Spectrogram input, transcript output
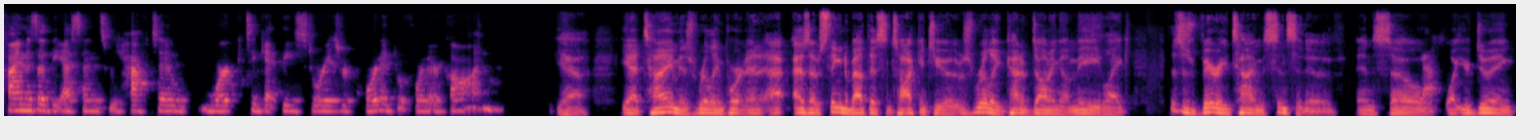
time is of the essence. We have to work to get these stories recorded before they're gone. Yeah. Yeah. Time is really important. And as I was thinking about this and talking to you, it was really kind of dawning on me like, this is very time sensitive. And so yeah. what you're doing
